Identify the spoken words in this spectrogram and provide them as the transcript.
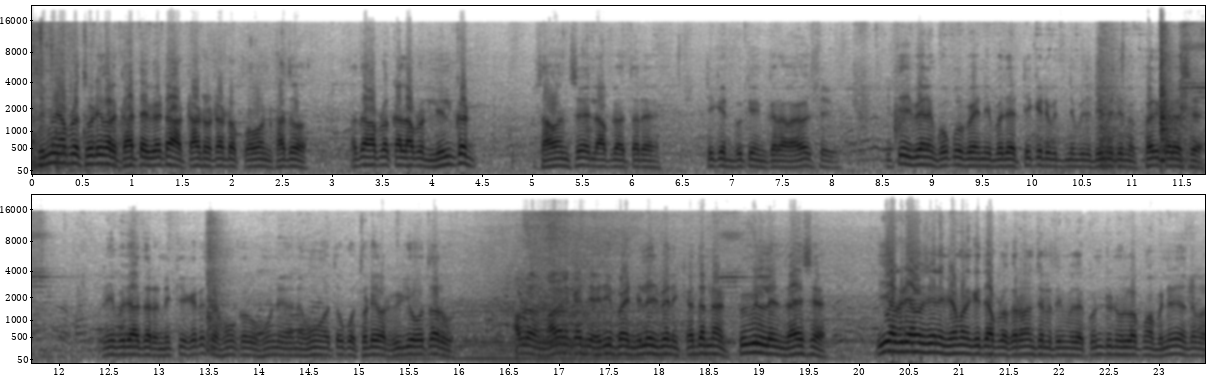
જમીન આપણે થોડી વાર ઘાટે બેઠા ટાટો ટાટો પવન ખાધો અત્યારે આપણે કાલે આપણે લીલકંઠ જવાનું છે એટલે આપણે અત્યારે ટિકિટ બુકિંગ કરાવવા આવ્યો છે હિતેશભાઈ અને ગોકુલભાઈની બધા ટિકિટ બધી બધી ધીમે ધીમે ફરી કરે છે અને એ બધા અત્યારે નક્કી કરે છે શું કરું, હું નહીં અને હું હતો કોઈ થોડી વાર વીડિયો ઉતારું. આપણે મારા કહે છે, હરિભાઈ, નિલેશભાઈ કેદારનાથ ટુ વ્હીલ લઈને જાય છે. એ આગળ આવે છે, એની મહેમાન કીધી આપણે કરવાનું છે તમે બધા કન્ટિન્યુ લોકમાં બનીને તમે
